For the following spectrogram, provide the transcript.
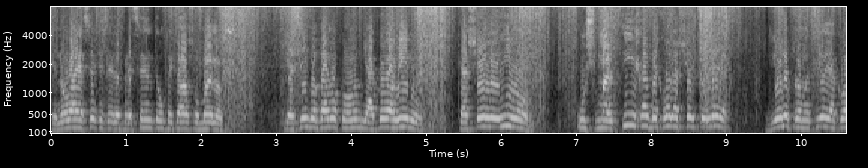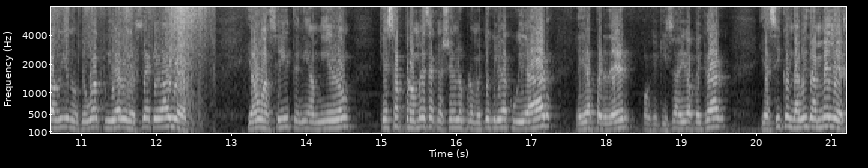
que no vaya a ser que se le presente un pecado a sus manos. Y así encontramos con Jacob Avinu, que ayer le dijo, Ushmartija dejó la Dios le prometió a Jacob Avinu, te voy a cuidar donde sea que vayas. Y aún así tenía miedo que esa promesa que Hashem le prometió que le iba a cuidar, la iba a perder porque quizás iba a pecar. Y así con David Amelech,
